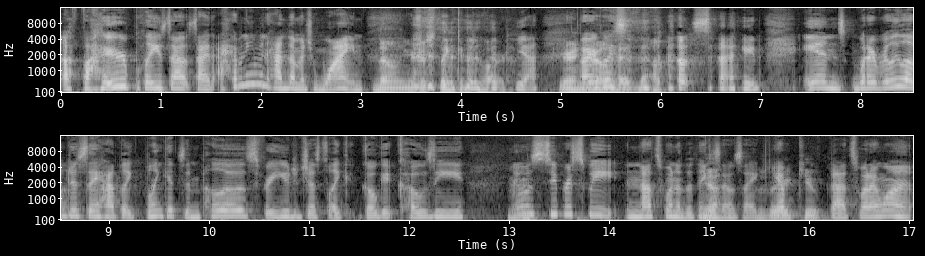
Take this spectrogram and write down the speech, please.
a fireplace outside. I haven't even had that much wine. No, you're just thinking too hard. Yeah, You're in your own head now. outside. And what I really loved is they had like blankets and pillows for you to just like go get cozy. And it was super sweet. And that's one of the things Mm-hmm. Yeah, I was like, was very yep, cute. that's what I want.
